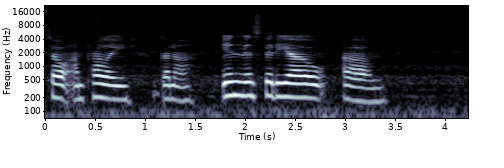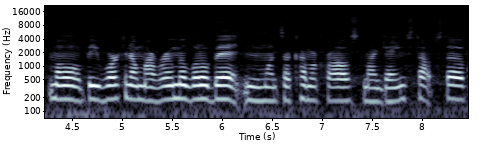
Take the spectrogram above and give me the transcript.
so I'm probably gonna end this video. Um, I'm gonna be working on my room a little bit, and once I come across my GameStop stuff,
